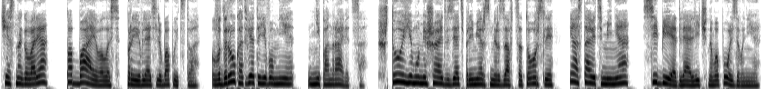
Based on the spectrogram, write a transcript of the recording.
честно говоря, побаивалась проявлять любопытство. Вдруг ответы его мне не понравятся. Что ему мешает взять пример с мерзавца Торсли и оставить меня себе для личного пользования?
